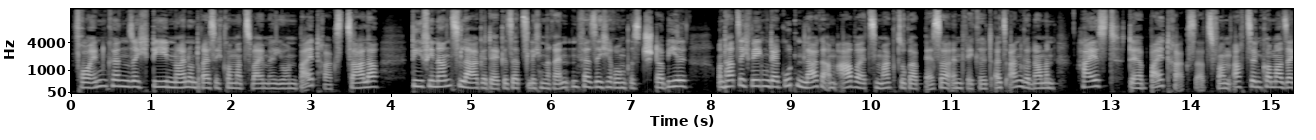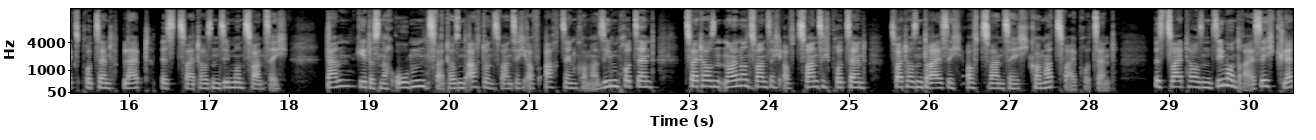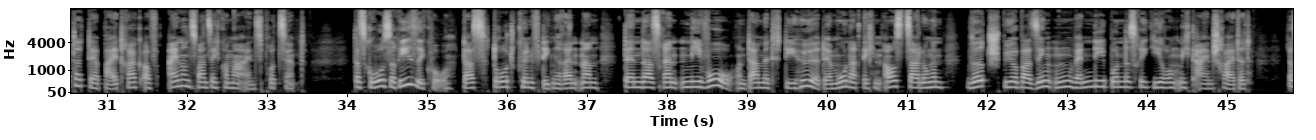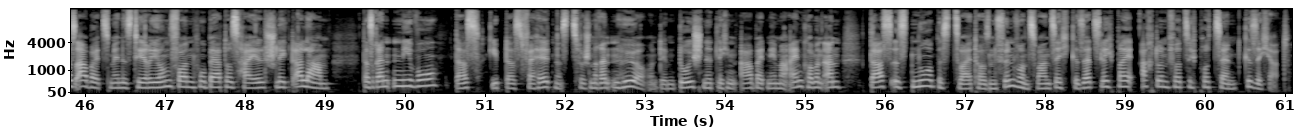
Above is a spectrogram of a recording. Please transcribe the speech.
Freuen können sich die 39,2 Millionen Beitragszahler. Die Finanzlage der gesetzlichen Rentenversicherung ist stabil und hat sich wegen der guten Lage am Arbeitsmarkt sogar besser entwickelt als angenommen. Heißt, der Beitragssatz von 18,6 Prozent bleibt bis 2027. Dann geht es nach oben 2028 auf 18,7 Prozent, 2029 auf 20 Prozent, 2030 auf 20,2 Prozent. Bis 2037 klettert der Beitrag auf 21,1 Prozent. Das große Risiko, das droht künftigen Rentnern, denn das Rentenniveau und damit die Höhe der monatlichen Auszahlungen wird spürbar sinken, wenn die Bundesregierung nicht einschreitet. Das Arbeitsministerium von Hubertus Heil schlägt Alarm. Das Rentenniveau, das gibt das Verhältnis zwischen Rentenhöhe und dem durchschnittlichen Arbeitnehmereinkommen an, das ist nur bis 2025 gesetzlich bei 48 Prozent gesichert.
